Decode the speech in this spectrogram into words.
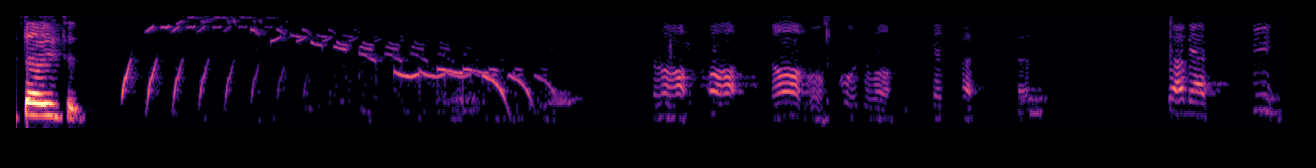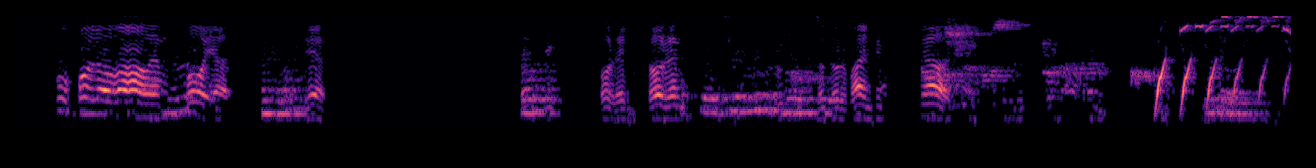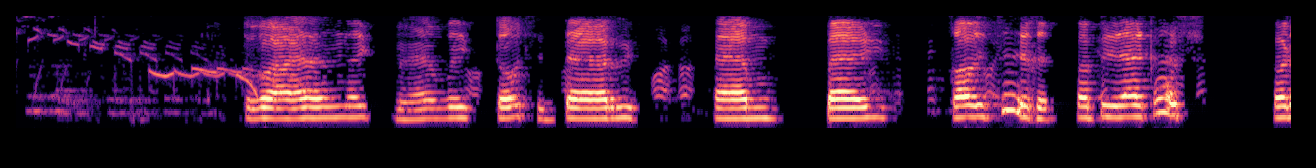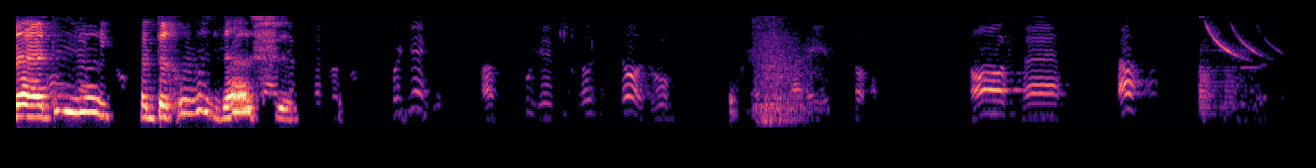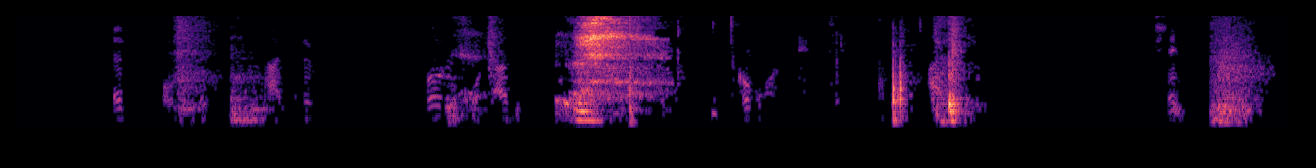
Zamiast upolowałem pojazd. Nie. Kolektorem to normalnie miał. Ranek nawet to stary MP kończy opiekać radio dokumentację. później, a później wziąć do domu. Ale jest to. Proszę. A? A,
